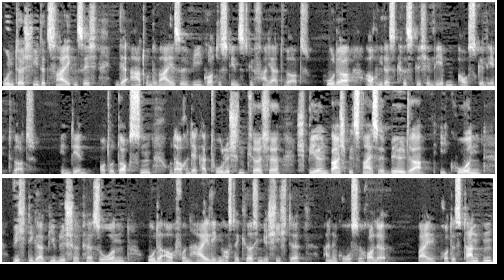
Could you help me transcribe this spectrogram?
Unterschiede zeigen sich in der Art und Weise, wie Gottesdienst gefeiert wird oder auch wie das christliche Leben ausgelebt wird. In den orthodoxen und auch in der katholischen Kirche spielen beispielsweise Bilder, Ikonen wichtiger biblischer Personen oder auch von Heiligen aus der Kirchengeschichte eine große Rolle. Bei Protestanten,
